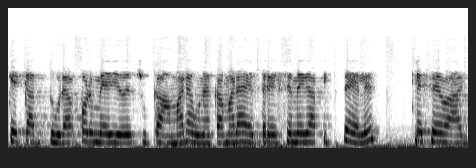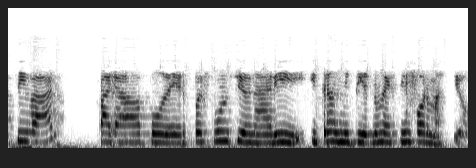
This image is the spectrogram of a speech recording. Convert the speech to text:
que captura por medio de su cámara, una cámara de 13 megapíxeles que se va a activar para poder pues funcionar y, y transmitirnos esta información.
